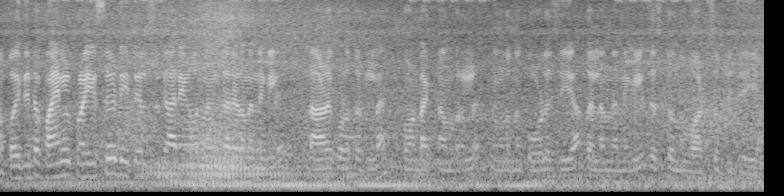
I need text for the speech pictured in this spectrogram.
അപ്പോൾ ഇതിന്റെ ഫൈനൽ പ്രൈസ് ഡീറ്റെയിൽസ് കാര്യങ്ങൾ നിങ്ങൾക്ക് അറിയണമെന്നുണ്ടെങ്കിൽ താഴെ കൊടുത്തിട്ടുള്ള കോൺടാക്ട് നമ്പറിൽ നിങ്ങളൊന്ന് കോൾ ചെയ്യുക. അതല്ലെന്നുണ്ടെങ്കിൽ ജസ്റ്റ് ഒന്ന് വാട്സപ്പ് ചെയ്യാം.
